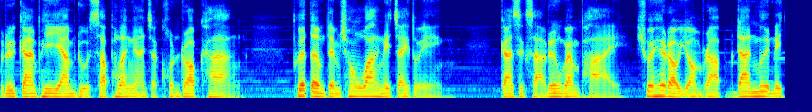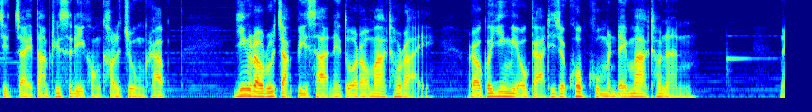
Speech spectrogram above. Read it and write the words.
หรือการพยายามดูดซับพลังงานจากคนรอบข้าง เพื่อเติมเต็มช่องว่างในใจตัวเอง การศึกษาเรื่องแวมไพร์ช่วยให้เรายอมรับด้านมืดในจิตใจตามทฤษฎีของคาร์ลจุงครับ ยิ่งเรารู้จักปีศาจในตัวเรามากเท่าไหร่ เราก็ยิ่งมีโอกาสที่จะควบคุมมันได้มากเท่านั้น ใน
